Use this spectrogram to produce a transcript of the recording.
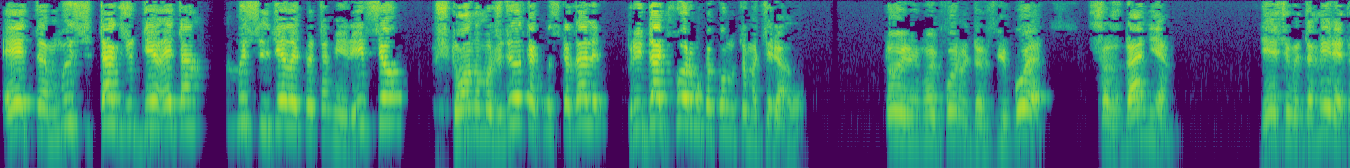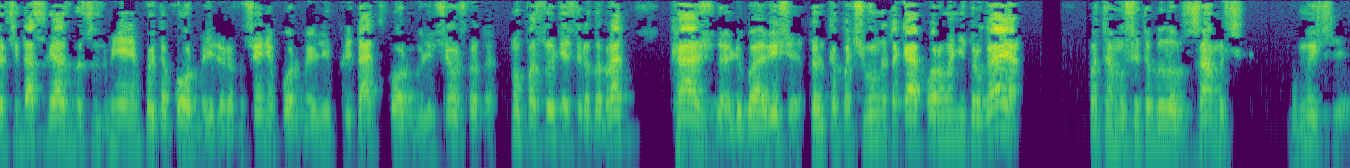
это мысль также это мысль делает в этом мире. И все. Что она может делать, как мы сказали, придать форму какому-то материалу той или иной форме, то любое создание, действие в этом мире, это всегда связано с изменением какой-то формы, или разрушением формы, или придать форму, или еще что-то. Ну, по сути, если разобрать, каждая, любая вещь, только почему на такая форма не другая? Потому что это было в замысле, в мысли.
